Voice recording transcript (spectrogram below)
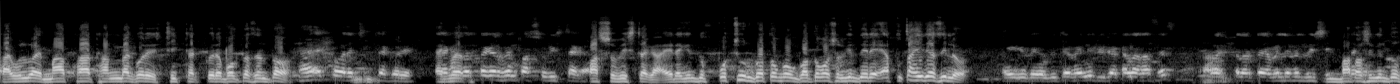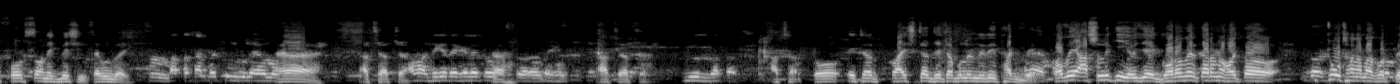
সাইবুল ভাই মাথা ঠান্ডা করে ঠিকঠাক করে বলতেছেন তো? হ্যাঁ পাঁচশো বিশ টাকা। এটা কিন্তু প্রচুর গত গত বছর কিন্তু এর এত চাহিদা ছিল। বাতাসে কিন্তু ফোর্স অনেক বেশি সাইবুল ভাই। হ্যাঁ আচ্ছা আচ্ছা। আমার দিকে দেখেন। আচ্ছা আচ্ছা। আচ্ছা তো এটার প্রাইসটা যেটা বলেন এটাই থাকবে। হ্যাঁ। কবে আসলে কি ওই যে গরমের কারণে হয়তো একটু ওঠানামা করতে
